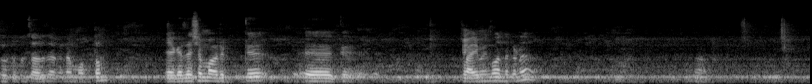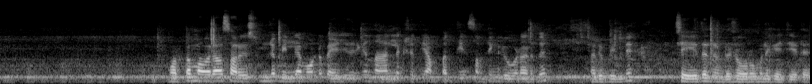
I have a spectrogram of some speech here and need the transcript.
suitable charge അങ്ങനെ മൊത്തം ഏകദേശം അവർക്ക് ക്ലൈമിങ് വന്നിട്ട് മൊത്തം അവർ ആ. സർവീസിന്റെ ബില്ല് എമൗണ്ട് പേ ചെയ്തിരിക്കുന്ന നാല് ലക്ഷത്തി അമ്പത്തി സംതിങ് രൂപയുടെ അടുത്ത് ഒരു ബില്ല് ചെയ്തിട്ടുണ്ട് ഷോറൂമിൽ കയറ്റിയിട്ട്.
